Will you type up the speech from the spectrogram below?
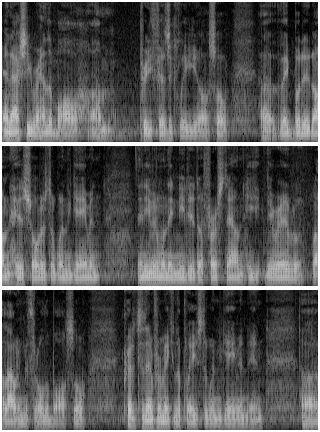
and actually ran the ball um, pretty physically. You know, so uh, they put it on his shoulders to win the game, and and even when they needed a first down, he they were able to allow him to throw the ball. So credit to them for making the plays to win the game, and, and uh,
